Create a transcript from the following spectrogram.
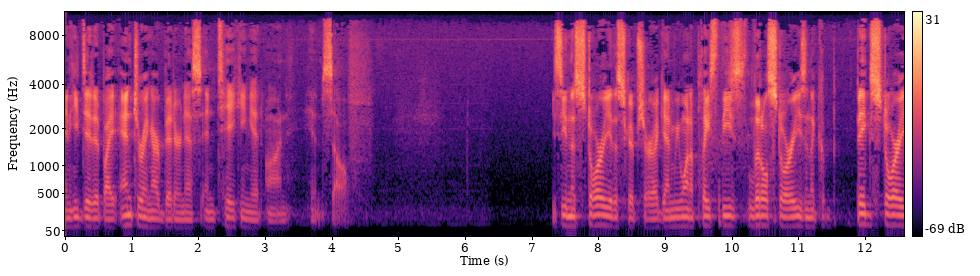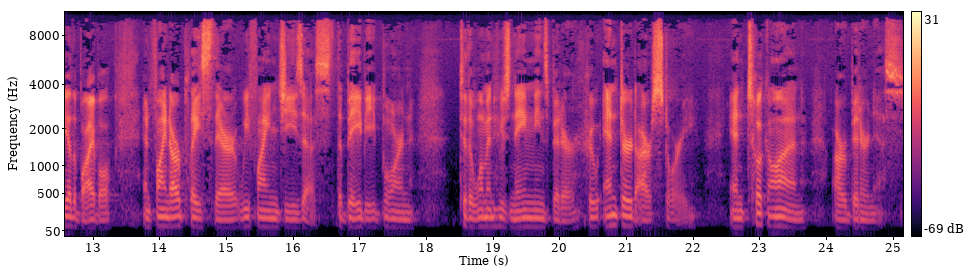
And he did it by entering our bitterness and taking it on himself. You see, in the story of the scripture, again, we want to place these little stories in the big story of the Bible and find our place there. We find Jesus, the baby born to the woman whose name means bitter, who entered our story and took on our bitterness,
